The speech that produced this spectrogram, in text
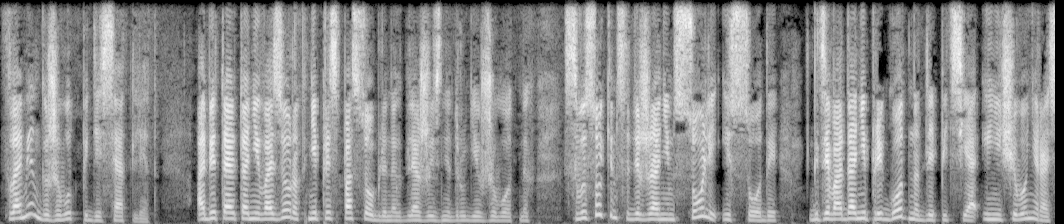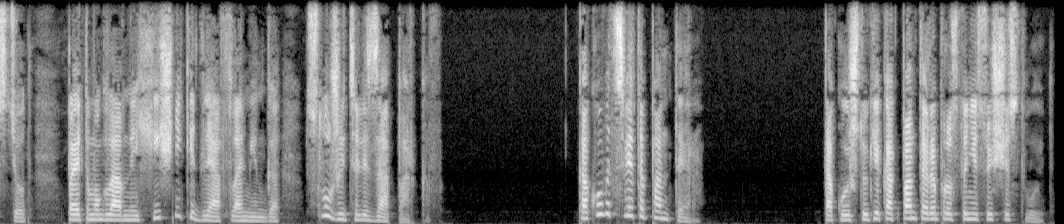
Фламинго живут 50 лет. Обитают они в озерах, не приспособленных для жизни других животных, с высоким содержанием соли и соды, где вода непригодна для питья и ничего не растет, поэтому главные хищники для фламинго — служители зоопарков. Какого цвета пантера? Такой штуки, как пантера, просто не существует.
